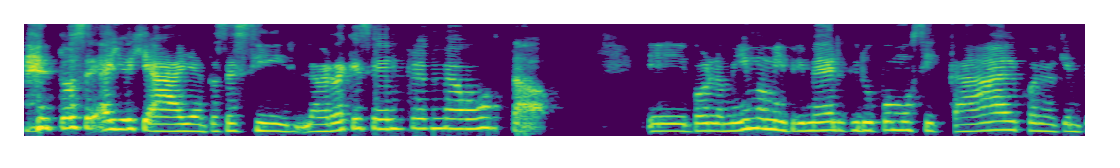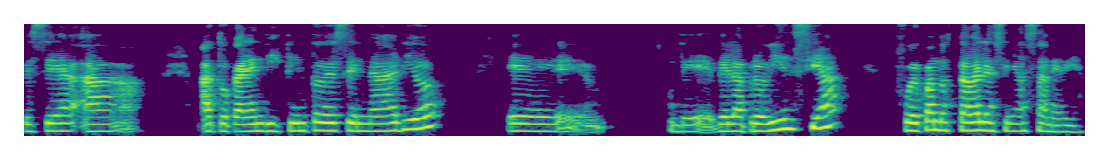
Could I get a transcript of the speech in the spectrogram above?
Entonces ahí yo dije, ay, entonces sí, la verdad que siempre me ha gustado. Y por lo mismo, mi primer grupo musical con el que empecé a, tocar en distintos escenarios eh, de, la provincia fue cuando estaba en la enseñanza media.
